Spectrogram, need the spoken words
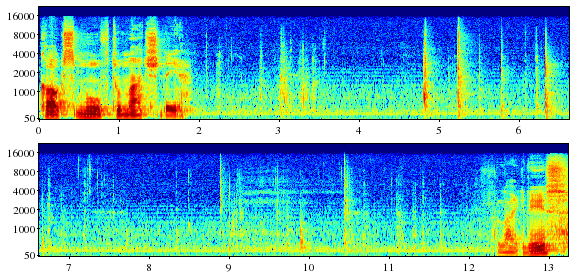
cogs move too much there like this.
